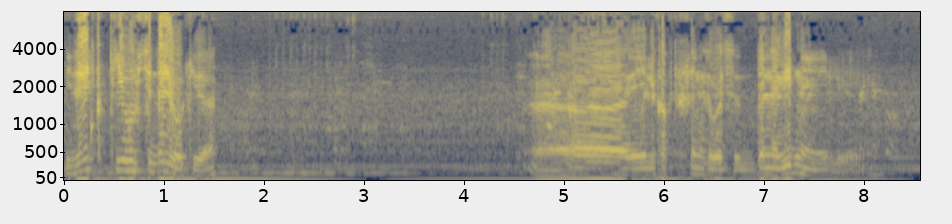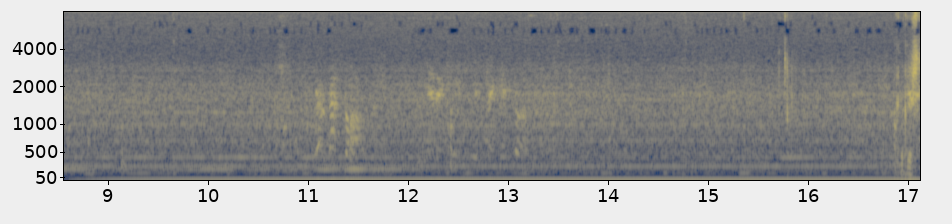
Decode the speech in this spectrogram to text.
И смотрите, какие вы все далекие, а. Э, Или как это хрень называется, дальновидные, или... Короче,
